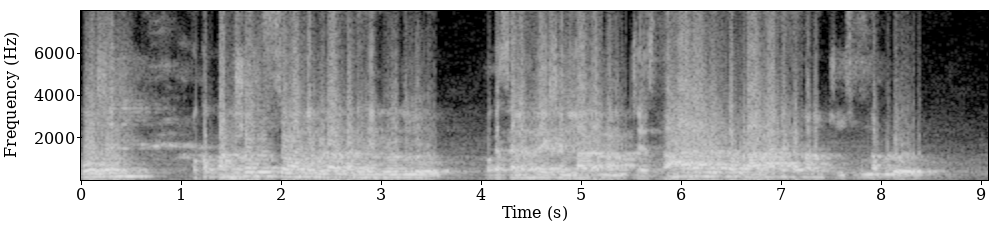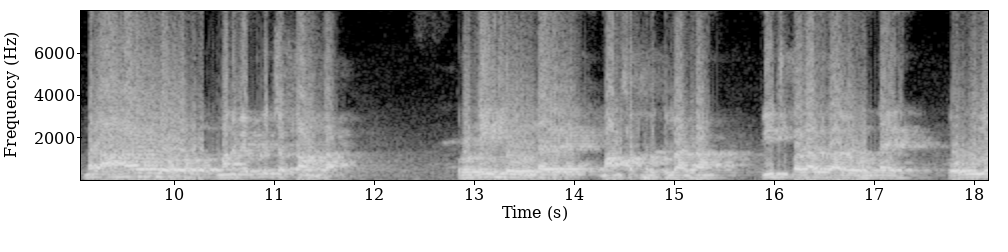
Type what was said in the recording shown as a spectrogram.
పోషణ్ ఒక పక్షోత్సవాన్ని కూడా పదిహేను రోజులు ఒక సెలబ్రేషన్ లాగా మనం చేస్తాం. ఆహారం యొక్క ప్రాధాన్యత మనం చూసుకున్నప్పుడు మరి ఆహారంలో మనం ఎప్పుడు చెప్తా ఉంటాం. ప్రోటీన్లు ఉంటాయి మాంసకృతులు అంటాం పీచు పదార్థాలు ఉంటాయి కొవ్వులు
